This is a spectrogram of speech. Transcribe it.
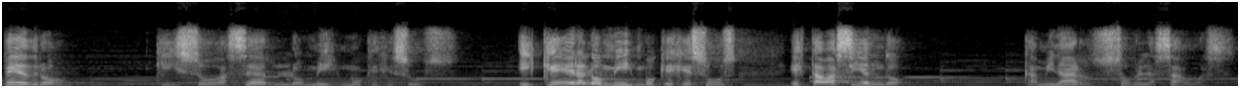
Pedro quiso hacer lo mismo que Jesús. ¿Y qué era lo mismo que Jesús estaba haciendo? Caminar sobre las aguas.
